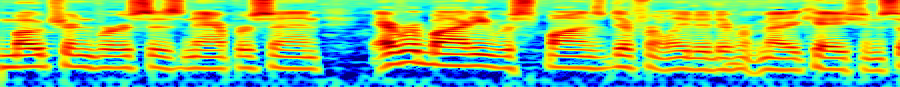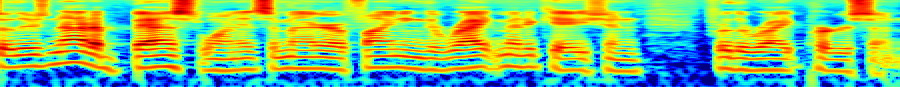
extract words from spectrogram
Motrin versus Naproxen, everybody responds differently to different medications. So there's not a best one. It's a matter of finding the right medication for the right person.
